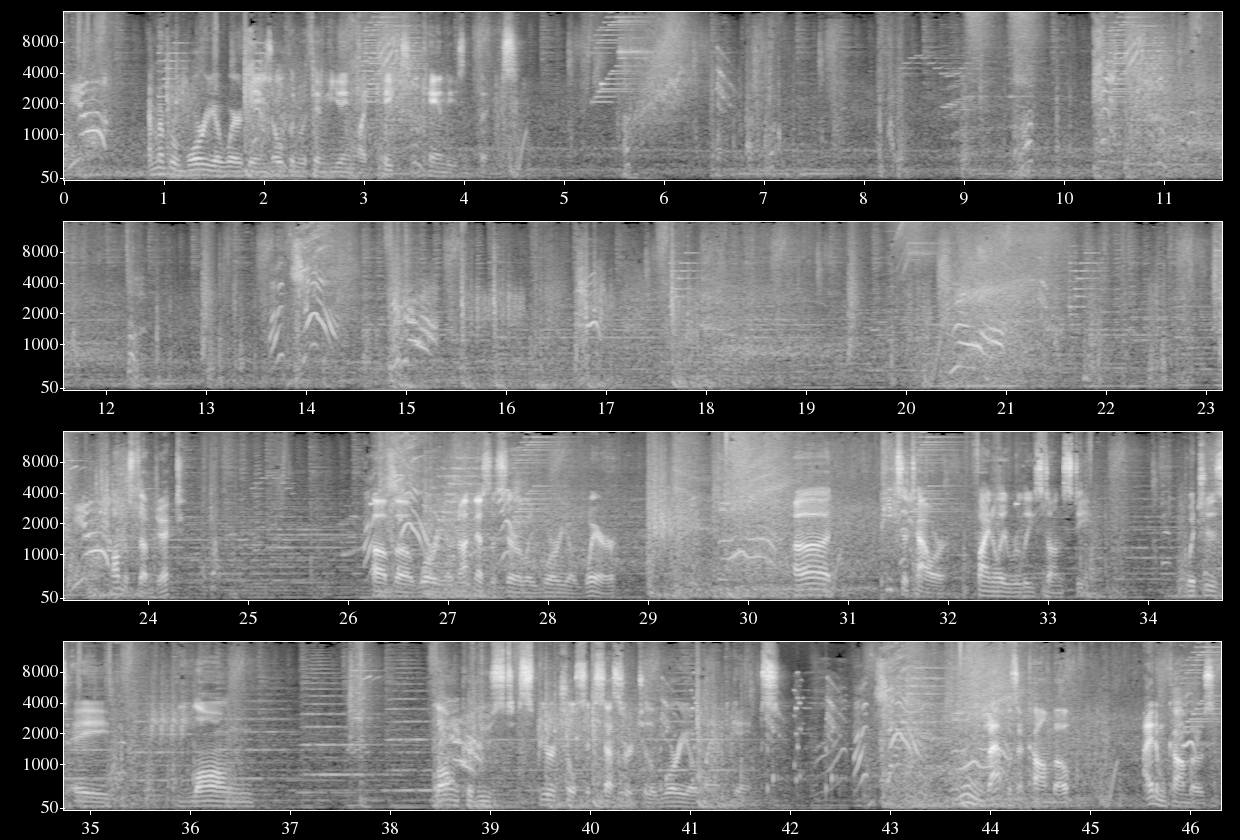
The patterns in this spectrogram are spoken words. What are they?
I remember WarioWare games opened with him eating, like, cakes and candies and things. on the subject of uh, Wario, not necessarily WarioWare. Uh, Pizza Tower finally released on Steam, which is a long, long-produced spiritual successor to the Wario Land games. Ooh, that was a combo. Item combos.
